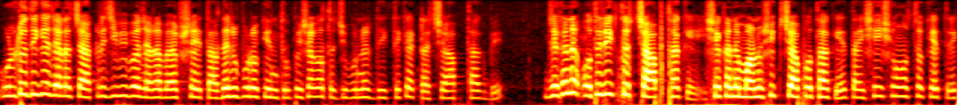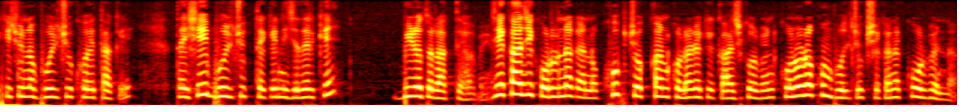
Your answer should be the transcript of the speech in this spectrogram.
উল্টো দিকে যারা চাকরিজীবী বা যারা ব্যবসায়ী, তাদের উপরও কিন্তু পেশাগত জীবনের দিক থেকে একটা চাপ থাকবে। যেখানে অতিরিক্ত চাপ থাকে, সেখানে মানসিক চাপও থাকে, তাই সেই সমস্ত ক্ষেত্রে কিছু না ভুলচুক হয়ে থাকে। তাই সেই ভুলচুক থেকে নিজেদেরকে বিরত রাখতে হবে। যে কাজই করুন না কেন, খুব চোখ কান খোলা রেখে কাজ করবেন কোনো রকম ভুলচুক সেখানে করবেন না।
